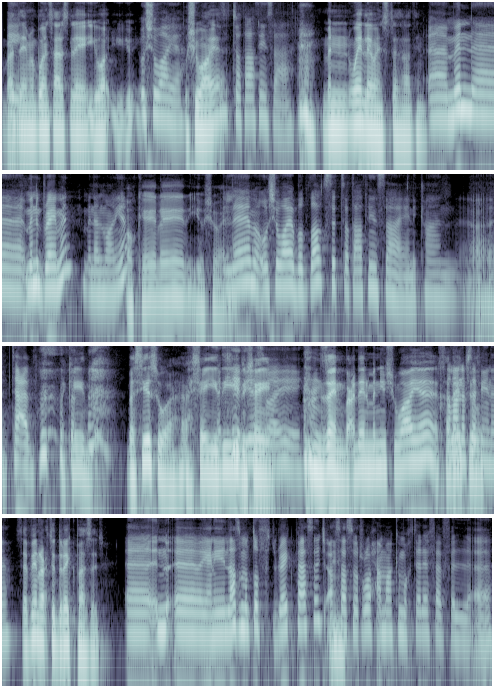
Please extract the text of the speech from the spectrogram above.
وبعدين إيه. من بوينس آيرس ل أوشوايا وأوشوايا 36 ساعة. من وين لوين 36 آه من آه من بريمن من ألمانيا. okay لأوشوايا ليه أوشوايا بالضبط 36 ساعة يعني كان آه. تعب. أكيد. بس يسوى شيء جديد وشيء إيه. زين بعدين من أوشوايا خذيتوا بسفينة سفينة رحت دريك باسج آه آه يعني لازم نطوف Drake Passage على. أساس نروح أماكن مختلفة في آه،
